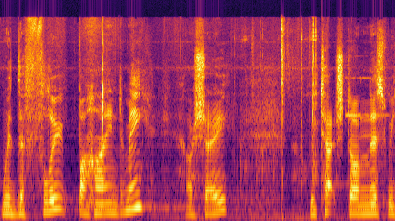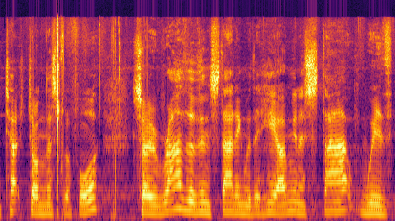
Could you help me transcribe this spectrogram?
with the flute behind me. I'll show you. We touched on this, we touched on this before. So rather than starting with it here, I'm going to start with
